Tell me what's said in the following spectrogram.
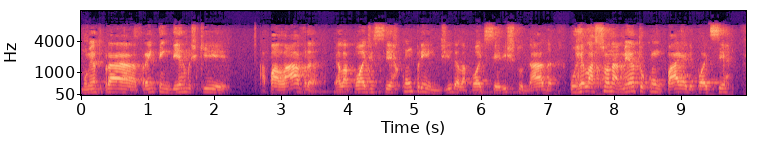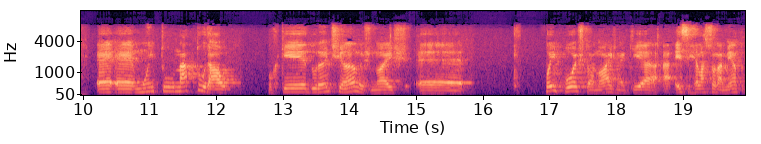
momento para entendermos que a palavra ela pode ser compreendida, ela pode ser estudada. O relacionamento com o Pai ele pode ser é, é muito natural, porque durante anos nós é, foi imposto a nós né, que a, a, esse relacionamento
